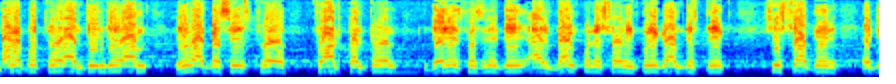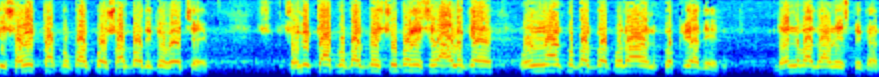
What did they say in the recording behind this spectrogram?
Brahmaputra and Jinjiram river basins through flood control drainage facility and bank protection in Kurigram district শীর্ষকের একটি সমীক্ষা প্রকল্প সম্পাদিত হয়েছে। সমীক্ষা প্রকল্পের সুপারিশের আলোকে উন্নয়ন প্রকল্প প্রণয়ন প্রক্রিয়াধীন ধন্যবাদ মাননীয় স্পিকার।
